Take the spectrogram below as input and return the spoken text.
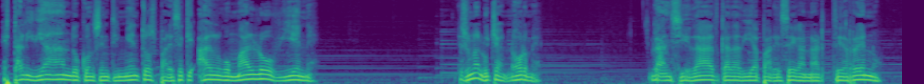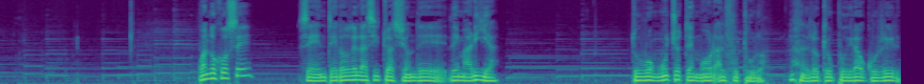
Está lidiando con sentimientos, parece que algo malo viene es una lucha enorme. La ansiedad cada día parece ganar terreno. Cuando José se enteró de la situación de, María, tuvo mucho temor al futuro, de lo que pudiera ocurrir,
